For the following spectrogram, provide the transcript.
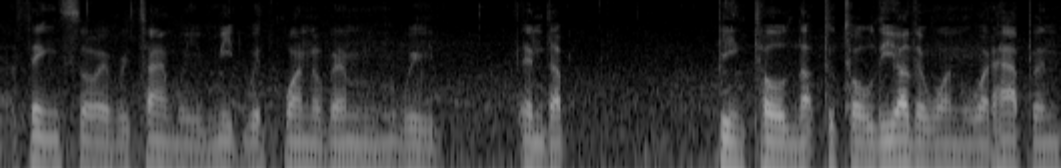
uh, things. So every time we meet with one of them, we end up being told not to tell the other one what happened.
